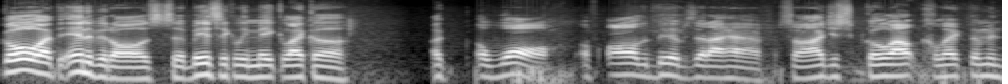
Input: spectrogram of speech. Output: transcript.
goal at the end of it all is to basically make like a a, a wall of all the bibs that I have. So I just go out, collect them, and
